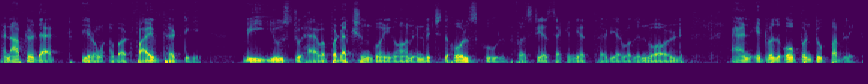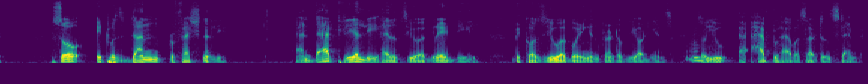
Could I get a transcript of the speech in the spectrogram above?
And after that, you know, about 5.30, we used to have a production going on in which the whole school, first year, second year, third year, was involved. And it was open to public. So it was done professionally. And that really helps you a great deal because you are going in front of the audience. Mm-hmm. So you have to have a certain standard.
